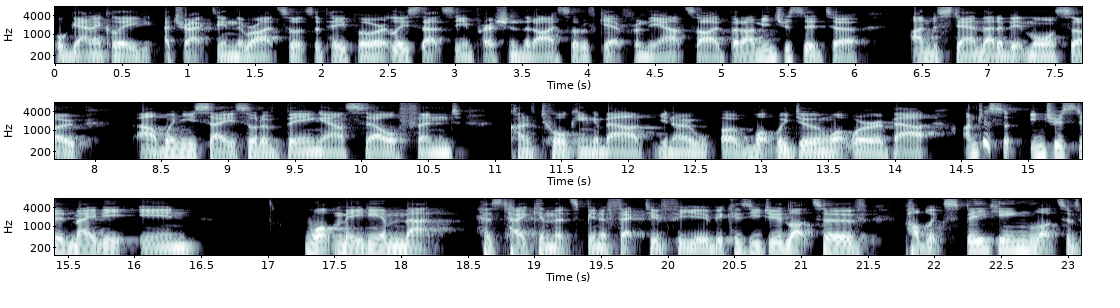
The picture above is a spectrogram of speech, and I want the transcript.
organically attracting the right sorts of people, or at least that's the impression that I sort of get from the outside. But I'm interested to understand that a bit more. So uh, when you say sort of being ourself and kind of talking about you know uh, what we do and what we're about, I'm just interested maybe in what medium that has taken that's been effective for you because you do lots of public speaking, lots of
